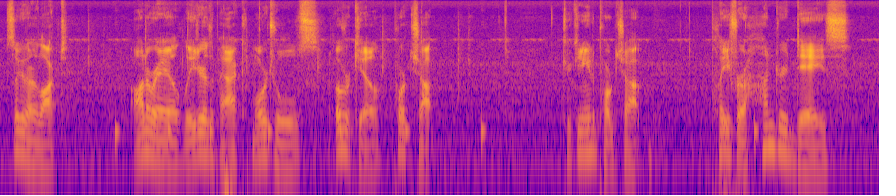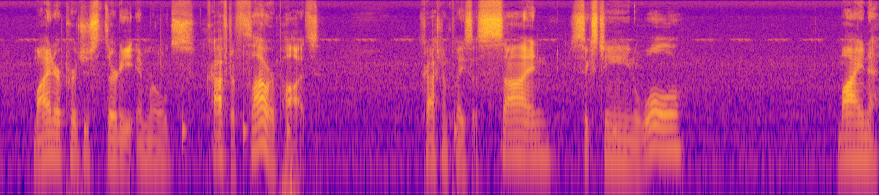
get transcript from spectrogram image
Let's look at our locked. On a rail, leader of the pack, more tools, overkill, pork chop, Cooking in a pork chop. Play for 100 days. Miner purchase 30 emeralds. Craft a flower pot. Craft and place a sign. 16 wool. Mine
